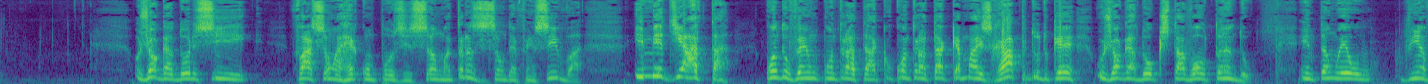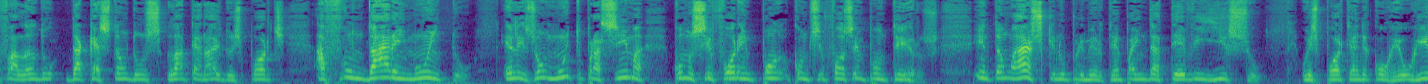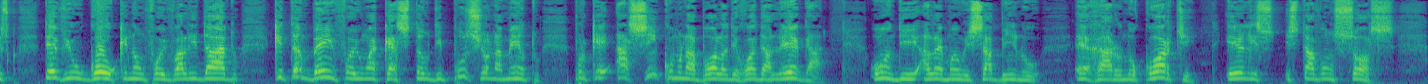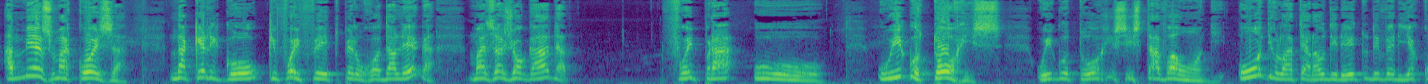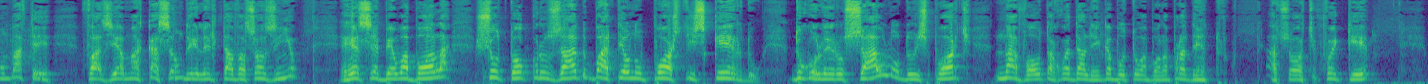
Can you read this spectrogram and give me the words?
os jogadores se façam a recomposição, a transição defensiva imediata quando vem um contra-ataque. O contra-ataque é mais rápido do que o jogador que está voltando. Então eu vinha falando da questão dos laterais do esporte afundarem muito eles vão muito para cima como se, forem, como se fossem ponteiros. Então acho que no primeiro tempo ainda teve isso. O esporte ainda correu o risco. Teve o gol que não foi validado, que também foi uma questão de posicionamento, porque assim como na bola de roda lega, onde Alemão e Sabino erraram no corte, eles estavam sós. A mesma coisa naquele gol que foi feito pelo Rodalega, mas a jogada foi para o, o Igor Torres. O Igor Torres estava onde? Onde o lateral direito deveria combater, fazer a marcação dele. Ele estava sozinho, recebeu a bola, chutou cruzado, bateu no poste esquerdo do goleiro Saulo, do esporte. Na volta, a Rodalega botou a bola para dentro. A sorte foi que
